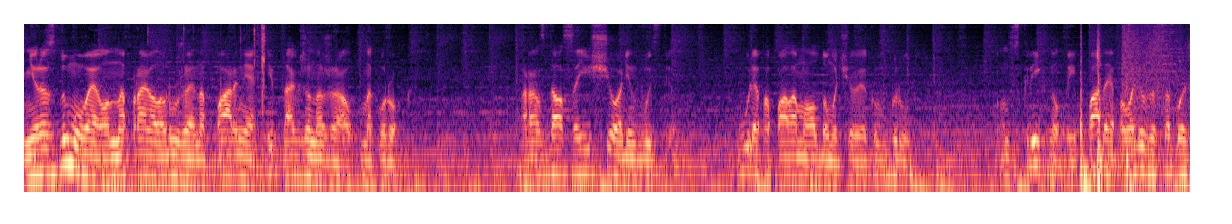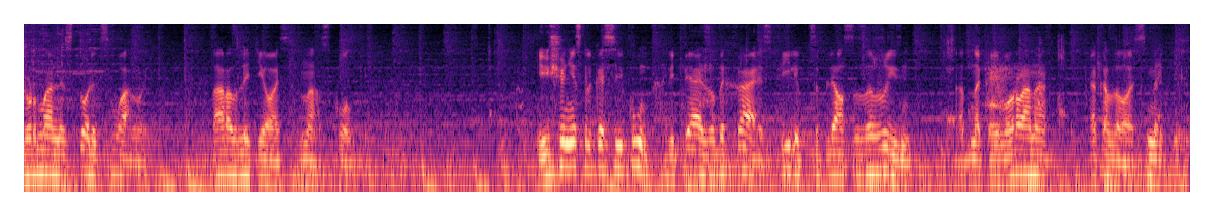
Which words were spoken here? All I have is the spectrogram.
Не раздумывая, он направил оружие на парня и также нажал на курок. Раздался еще один выстрел. Пуля попала молодому человеку в грудь. Он вскрикнул и, падая, повалил за собой журнальный столик с вазой. Та разлетелась на осколки. Еще несколько секунд, хрипя и задыхаясь, Филипп цеплялся за жизнь, однако его рана оказалась смертельной.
